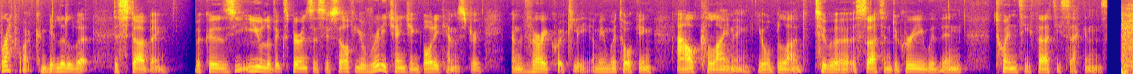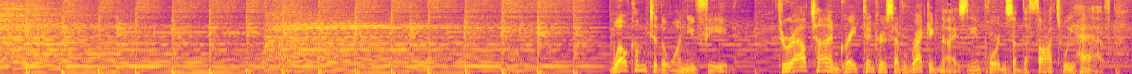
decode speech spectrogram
breathwork can be a little bit disturbing because you'll have experienced this yourself. You're really changing body chemistry and very quickly. I mean, we're talking alkalining your blood to a, a certain degree within 20, 30 seconds. Welcome to The One You Feed. Throughout time, great thinkers have recognized the importance of the thoughts we have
